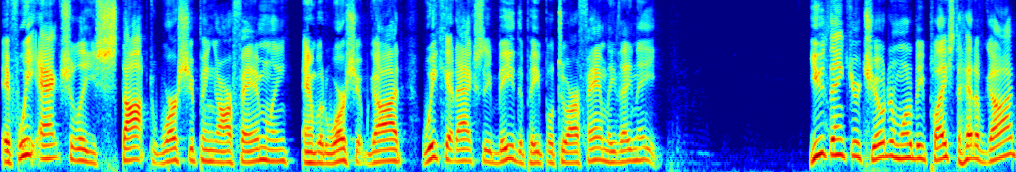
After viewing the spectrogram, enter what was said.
If we actually stopped worshiping our family and would worship God, we could actually be the people to our family they need. You think your children want to be placed ahead of God?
